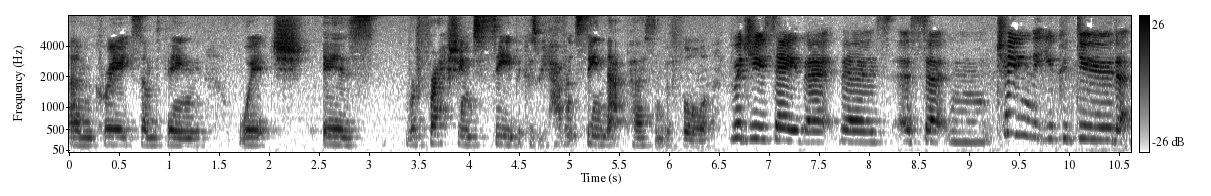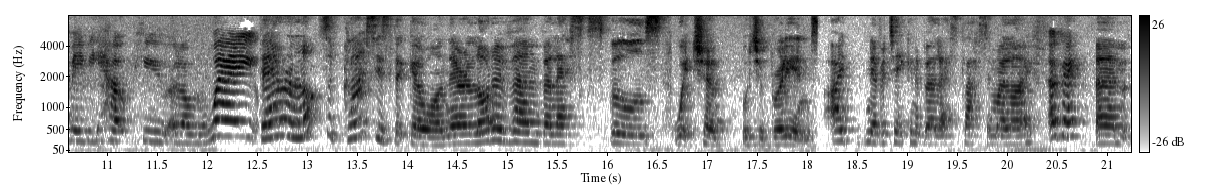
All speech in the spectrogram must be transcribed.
um, create something which is refreshing to see because we haven't seen that person before. Would you say that there's a certain training that you could do that maybe help you along the way? There are lots of classes that go on. There are a lot of um, burlesque schools which are which are brilliant. I've never taken a burlesque class in my life. Okay. Um,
